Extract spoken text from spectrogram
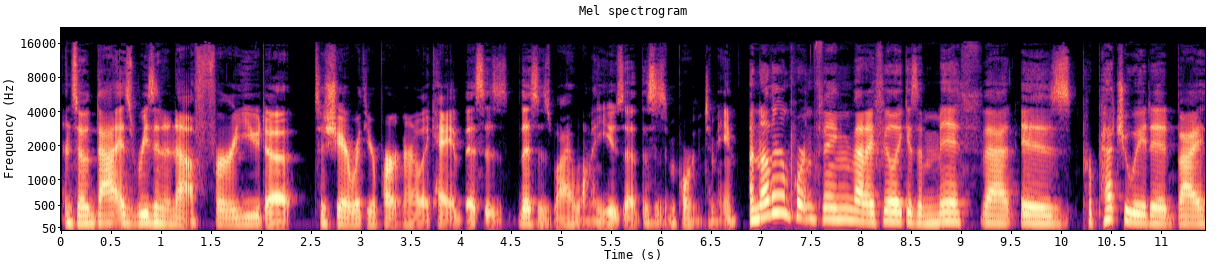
And so that is reason enough for you to to share with your partner like hey this is this is why i want to use it this is important to me another important thing that i feel like is a myth that is perpetuated by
